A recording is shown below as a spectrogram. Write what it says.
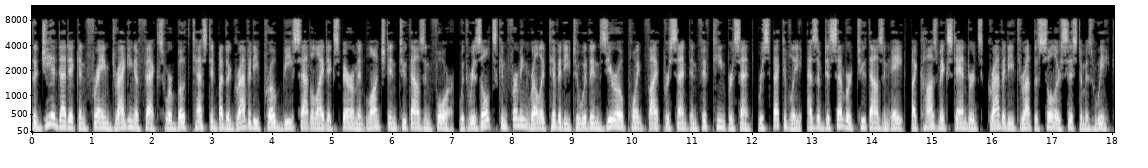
The geodetic and frame dragging effects were both tested by the Gravity Probe B satellite experiment launched in 2004, with results confirming relativity to within 0.5% and 15%, respectively. As of December 2008, by cosmic standards, gravity throughout the Solar System is weak.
